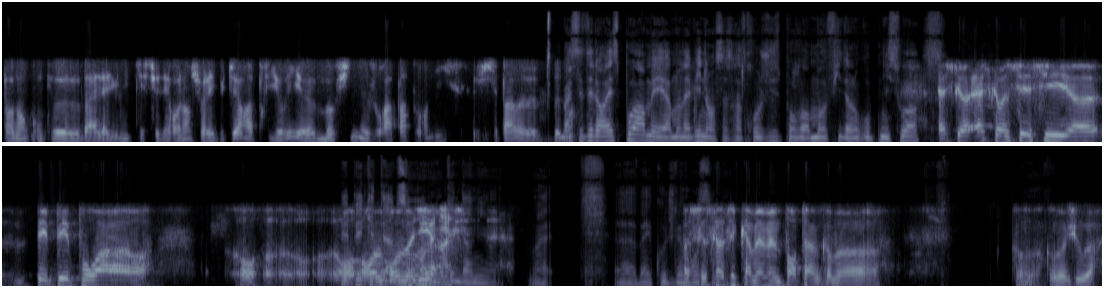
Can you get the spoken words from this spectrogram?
pendant qu'on peut, bah, à la limite, questionner Roland sur les buteurs, a priori, euh, Mofi ne jouera pas pour Nice. Je sais pas. euh. Bah, C'était leur espoir, mais à mon avis, non, ça sera trop juste pour voir Mofi dans le groupe niçois. Est-ce que est-ce qu'on sait si euh, Pépé pourra revenir le week-end dernier. ouais. Ouais. Euh, bah écoute, je vais Parce que ça, c'est quand même important comme, euh, comme, comme joueur.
